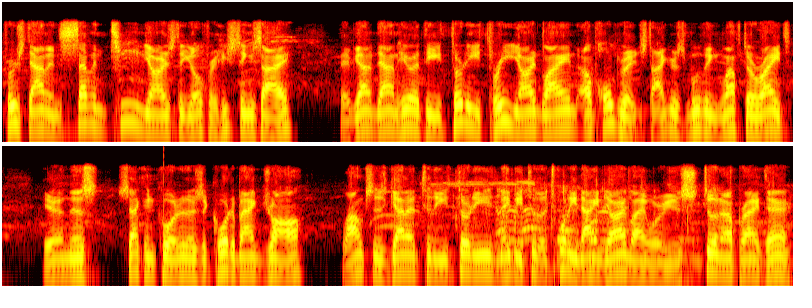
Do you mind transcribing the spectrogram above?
First down and 17 yards to go for Hastings High. They've got it down here at the 33 yard line of Holdrege. Tigers moving left to right here in this second quarter. There's a quarterback draw. Laux has got it to the 30, maybe to the 29 yard line where you stood up right there.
